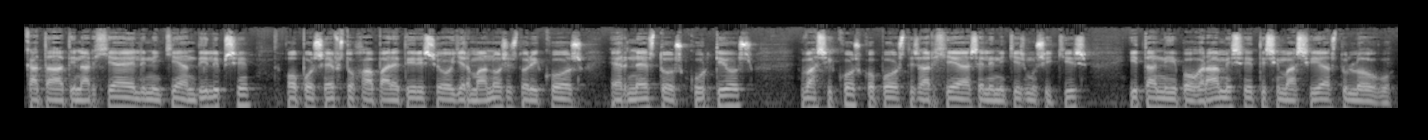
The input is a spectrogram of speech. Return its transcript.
Κατά την αρχαία ελληνική αντίληψη, όπως εύστοχα παρετήρησε ο γερμανός ιστορικός Ερνέστος Κούρτιος, βασικός σκοπός της αρχαίας ελληνικής μουσικής ήταν η υπογράμμιση της σημασίας του λόγου.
